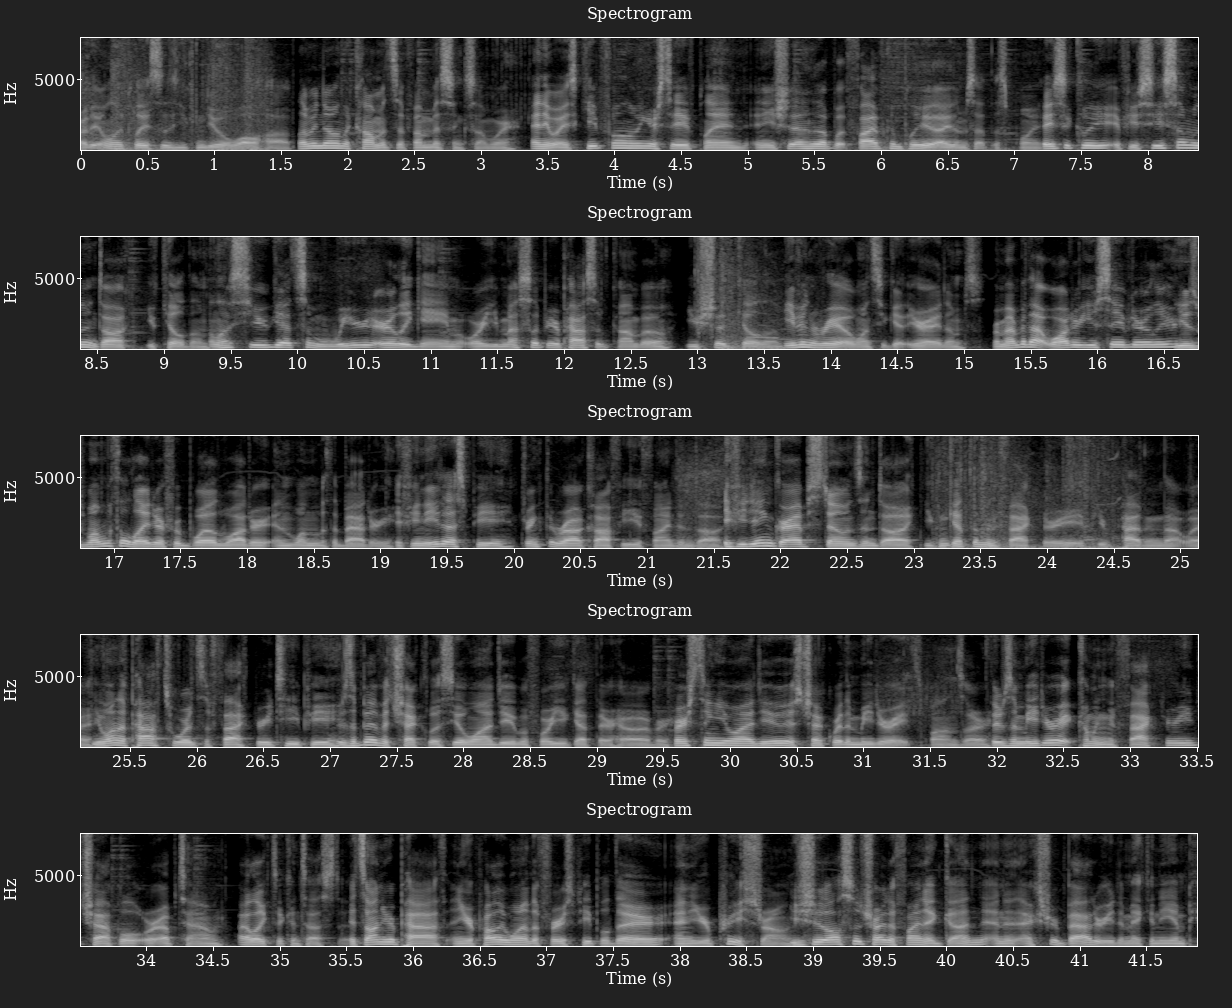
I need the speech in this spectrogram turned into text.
are the only places you can do a wall hop. Let me know in the comments if I'm missing somewhere. Anyways, keep following your save plan, and you should end up with 5 completed items at this point. Basically, if you see someone in dock, you kill them. Unless you get some weird early game, or you mess up your passive combo, you should kill them. Even Rio once you get your items. Remember that water you saved earlier? Use one with a lighter for boiled water, and one with a battery. If you need SP, drink the raw coffee you find in dock. If you didn't grab stones in dock, you can get them in factory if you're pathing that way. You want to path towards the factory TP. There's a bit of a checklist you'll want to do before before you get there, however. First thing you want to do is check where the meteorite spawns are. There's a meteorite coming to factory, chapel, or uptown, I like to contest it. It's on your path, and you're probably one of the first people there, and you're pretty strong. You should also try to find a gun and an extra battery to make an EMP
